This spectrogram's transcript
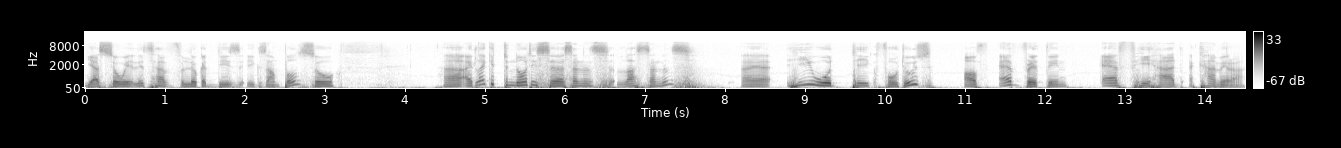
Yes so we, let's have a look at these examples. So uh, I'd like you to notice uh, sentence last sentence. Uh, he would take photos of everything if he had a camera.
